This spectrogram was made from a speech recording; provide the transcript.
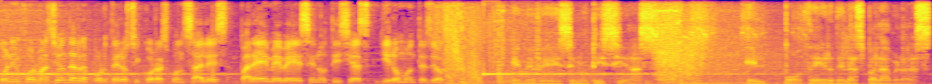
Con información de reporteros y corresponsales para MBS Noticias, Giro Montes de Oca. MBS Noticias. El poder de las palabras.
